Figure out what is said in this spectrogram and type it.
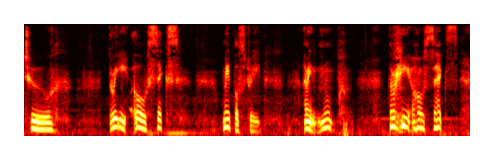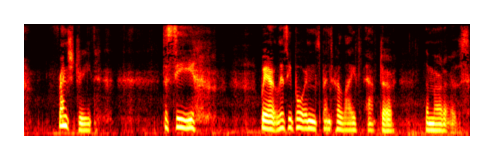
to 306 Maple Street. I mean, 306 French Street to see where Lizzie Borden spent her life after the murders.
